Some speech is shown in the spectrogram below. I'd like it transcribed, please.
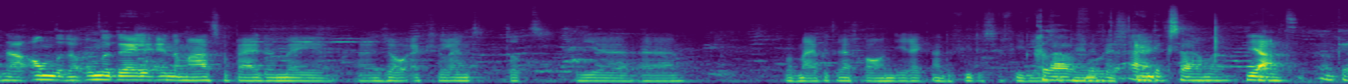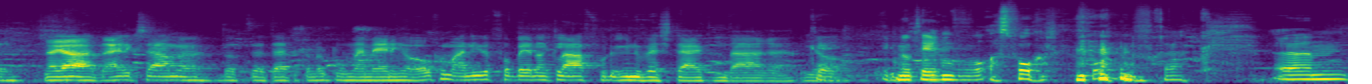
naar andere onderdelen in de maatschappij, dan ben je uh, zo excellent dat je, uh, wat mij betreft, gewoon direct naar de filosofie les Klaar voor het eindexamen. Ja. Oké. Okay. Nou ja, het eindexamen, dat, uh, daar heb ik dan ook nog mijn meningen over. Maar in ieder geval ben je dan klaar voor de universiteit om daar. Oké. Okay. Ik noteer hem als volgende, volgende vraag. Um,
